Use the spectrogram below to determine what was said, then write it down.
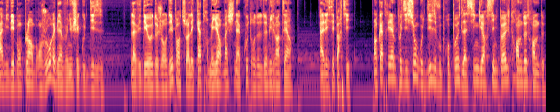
Amis des bons plans, bonjour et bienvenue chez Good Deals. La vidéo d'aujourd'hui porte sur les 4 meilleures machines à coudre de 2021. Allez, c'est parti. En quatrième position, Good Deals vous propose la Singer Simple 3232.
